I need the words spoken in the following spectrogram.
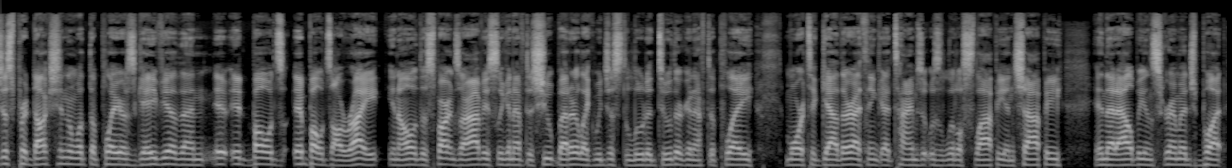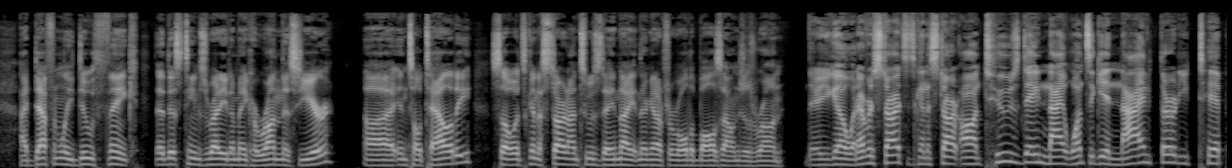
just production and what the players gave you, then it, it bodes it bodes all right. You know, the Spartans are obviously gonna have to shoot better, like we just alluded to. They're gonna have to play more together. I think at times it was a little sloppy and choppy in that Albion scrimmage, but I definitely do think that this team's ready to make a run this year. Uh, in totality, so it's going to start on Tuesday night, and they're going to have to roll the balls out and just run. There you go. Whatever starts, it's going to start on Tuesday night. Once again, 9:30 tip.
